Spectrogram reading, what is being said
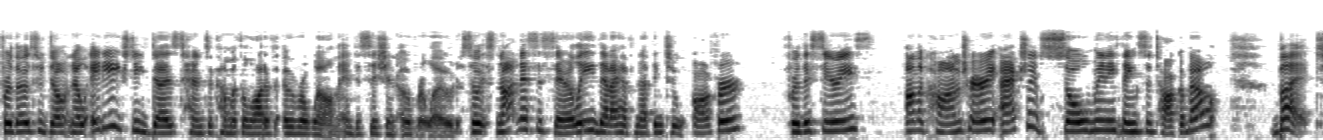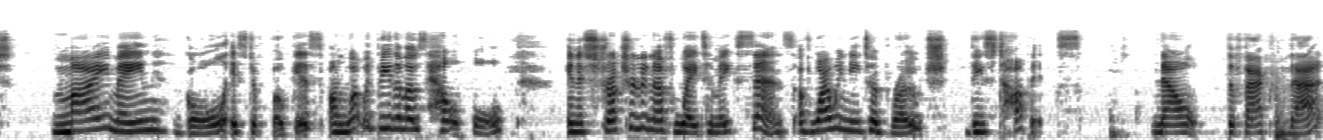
for those who don't know, ADHD does tend to come with a lot of overwhelm and decision overload. So, it's not necessarily that I have nothing to offer for this series. On the contrary, I actually have so many things to talk about, but my main goal is to focus on what would be the most helpful in a structured enough way to make sense of why we need to broach these topics. Now, the fact that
